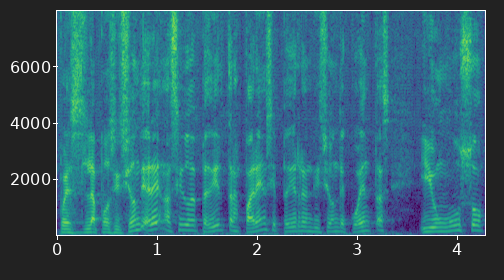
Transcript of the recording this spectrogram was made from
Pues la posición de Arena ha sido de pedir transparencia y pedir rendición de cuentas y un uso,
